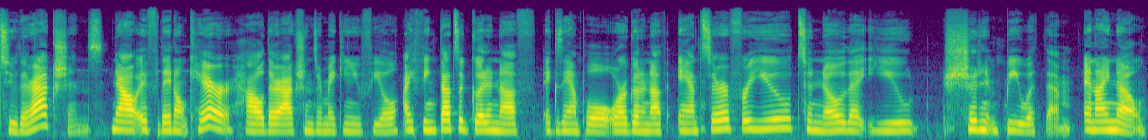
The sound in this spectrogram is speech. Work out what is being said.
to their actions. Now, if they don't care how their actions are making you feel, I think that's a good enough example or a good enough answer for you to know that you shouldn't be with them. And I know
